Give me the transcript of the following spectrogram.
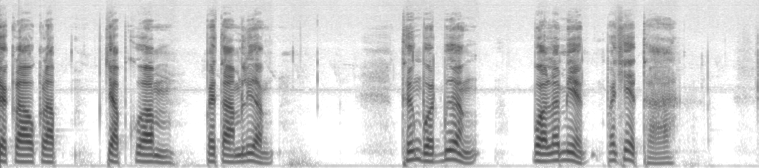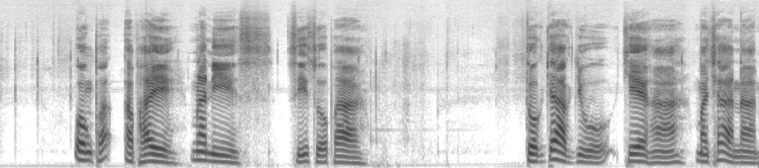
จะกล่าวกลับจับความไปตามเรื่อง ถึงบทเบื้องบรเมศพระเชษฐา องค์พระอภัยมณีศรีโสภาตกยากอยู่เคหามาชานาน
